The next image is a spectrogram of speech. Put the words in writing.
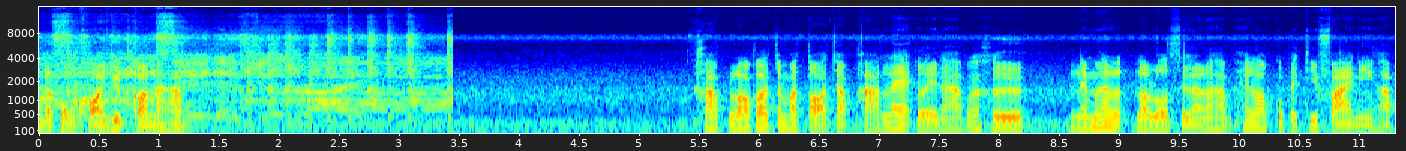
เดี๋ยวผมขอหยุดก่อนนะครับ ครับ เราก็จะมาต่อจากพาร์ทแรกเลยนะครับ ก็คือในเมื่อเราโหลดเสร็จแล้วนะครับ ให้เรากดไปที่ไฟล์นี้ครับ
